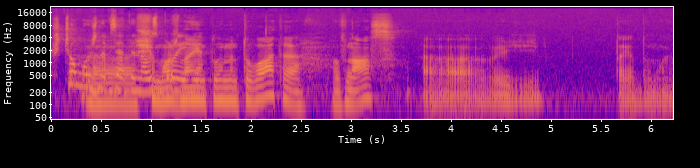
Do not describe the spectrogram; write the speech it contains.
Що можна Е, взяти на Що можна імплементувати в нас? Та я думаю,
